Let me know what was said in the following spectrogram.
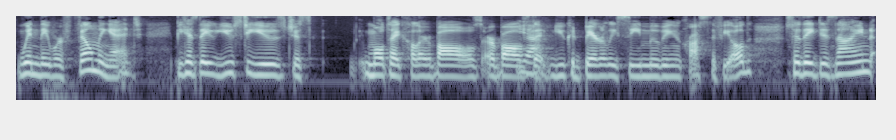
when they were filming it, because they used to use just multicolored balls or balls Yeah. that you could barely see moving across the field. So they designed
